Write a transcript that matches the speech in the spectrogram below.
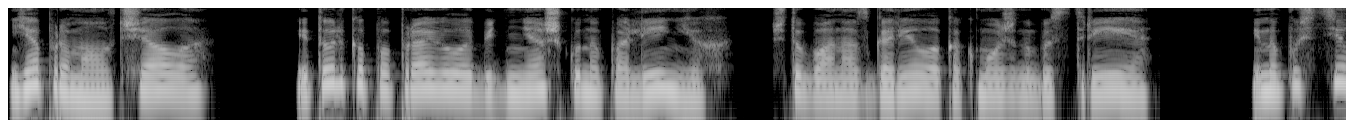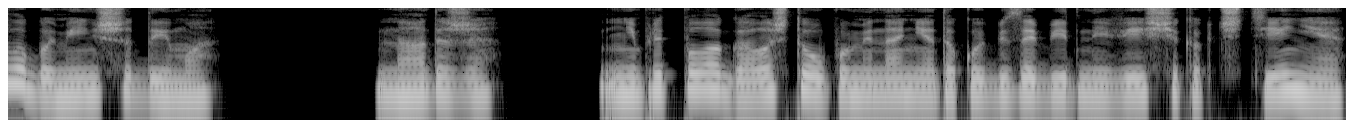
Я промолчала и только поправила бедняжку на поленьях, чтобы она сгорела как можно быстрее и напустила бы меньше дыма. Надо же, не предполагала, что упоминание такой безобидной вещи, как чтение,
